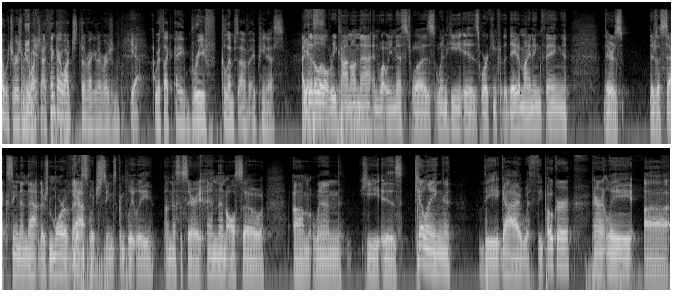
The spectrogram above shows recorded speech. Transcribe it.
out which version we were watching. I think I watched the regular version. Yeah. with like a brief glimpse of a penis. I did a little recon on that, and what we missed was when he is working for the data mining thing. There's there's a sex scene in that. There's more of that, Yes. which seems completely unnecessary. And then also um, when he is killing the guy with the poker, apparently uh,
